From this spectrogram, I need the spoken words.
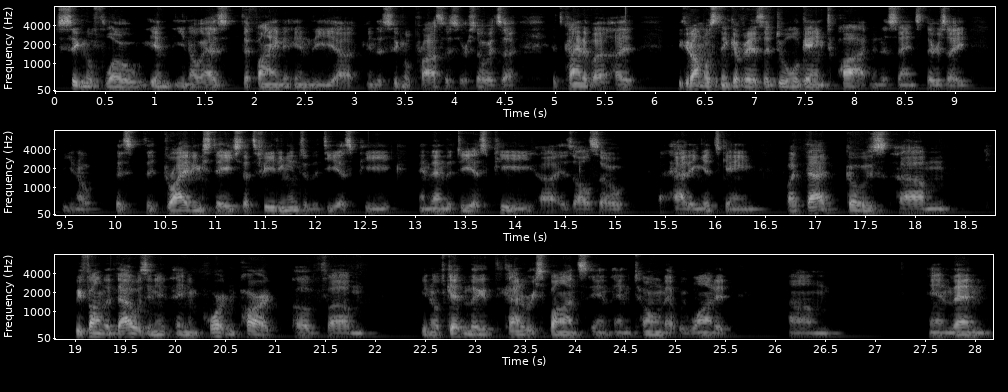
signal flow in you know as defined in the uh, in the signal processor. So it's a it's kind of a, a you could almost think of it as a dual gained pot in a sense. There's a you know this the driving stage that's feeding into the DSP, and then the DSP uh, is also adding its gain. But that goes. Um, we found that that was an, an important part of um, you know of getting the, the kind of response and, and tone that we wanted. Um, and then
